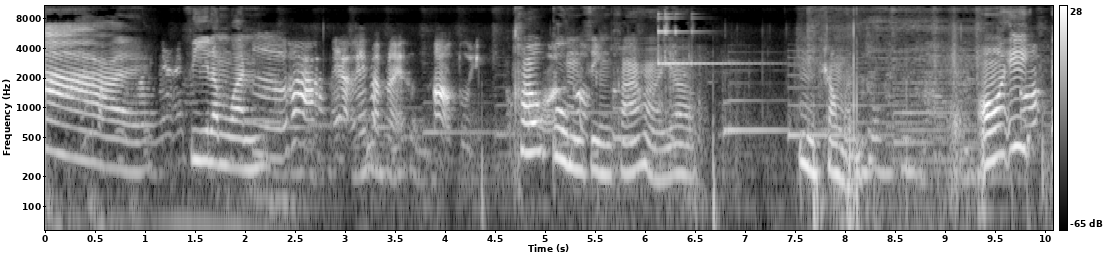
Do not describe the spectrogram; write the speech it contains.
ายฟรีรางวัล คือถ้าอยากเล่นแบบไหนอ้าวตุยเข้ากลุ่มสินค้าหายาก อืมช่างมัน อ๋อไอไอ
